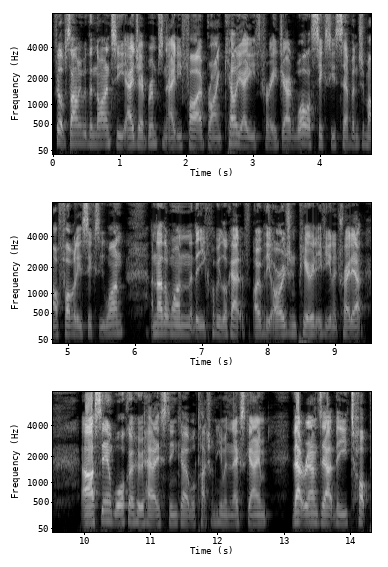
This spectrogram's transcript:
Phillip Sami with the 90. AJ Brimson 85. Brian Kelly 83. Jarrod Wallace 67. Jamal Fogarty 61. Another one that you can probably look at over the origin period if you're going to trade out. Uh, Sam Walker, who had a stinker, we'll touch on him in the next game that rounds out the top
